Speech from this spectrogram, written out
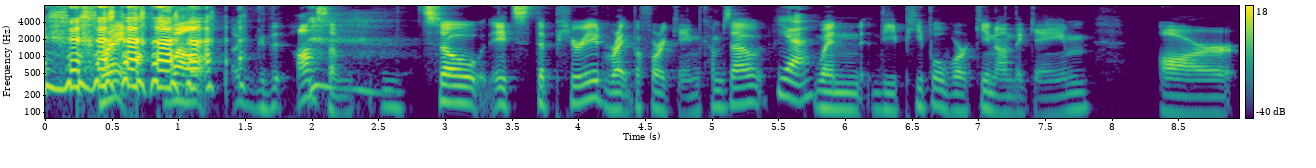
right. Well, awesome. So it's the period right before a game comes out. Yeah. When the people working on the game are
